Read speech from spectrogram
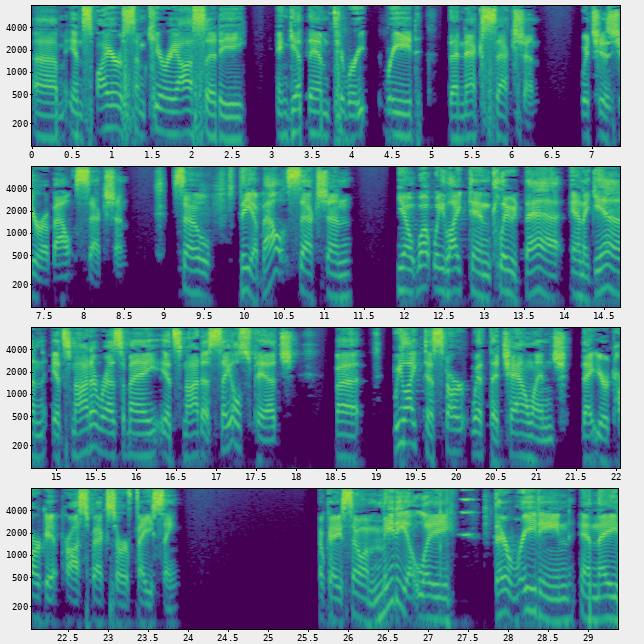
um, inspire some curiosity and get them to re- read the next section which is your about section so the about section you know what we like to include that and again it's not a resume it's not a sales pitch but we like to start with the challenge that your target prospects are facing. Okay, so immediately they're reading and they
